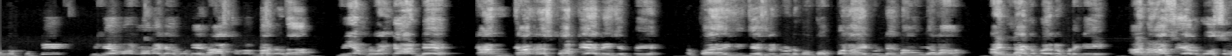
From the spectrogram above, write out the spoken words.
ఉన్న పుట్టి విజయవాడలోనే కాకుండా రాష్ట్రం అంతా కూడా బిఎం రంగా అంటే కాంగ్రెస్ పార్టీ అని చెప్పి చేసినటువంటి ఒక గొప్ప నాయకుడిని మనం ఇలా ఆయన లేకపోయినప్పటికీ ఆయన ఆశయాల కోసం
